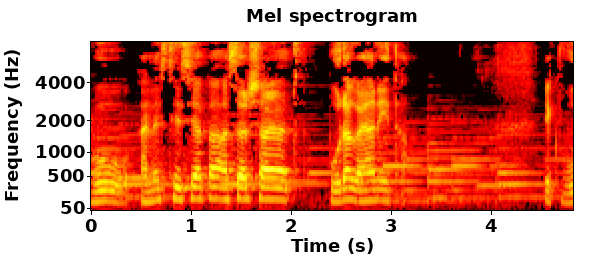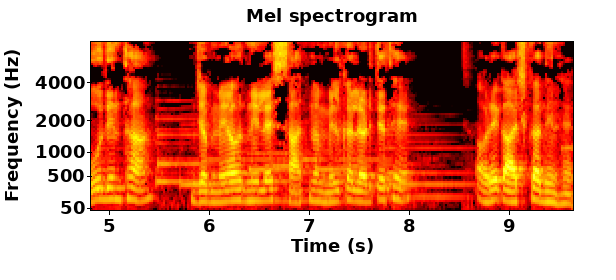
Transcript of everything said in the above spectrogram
वो एनेस्थीसिया का असर शायद पूरा गया नहीं था। एक वो दिन था जब मैं और नीलेश साथ में मिलकर लड़ते थे और एक आज का दिन है,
